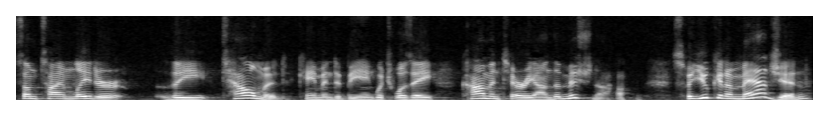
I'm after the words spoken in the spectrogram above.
sometime later, the Talmud came into being, which was a commentary on the Mishnah. so you can imagine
